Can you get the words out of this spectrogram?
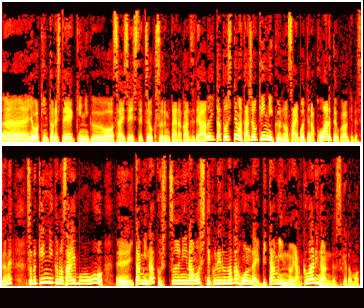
え、要は筋トレして筋肉を再生して強くするみたいな感じで歩いたとしても多少筋肉の細胞っていうのは壊れていくわけですよね。その筋肉の細胞を、えー、痛みなく普通に治してくれるのが本来ビタミンの役割なんですけども、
